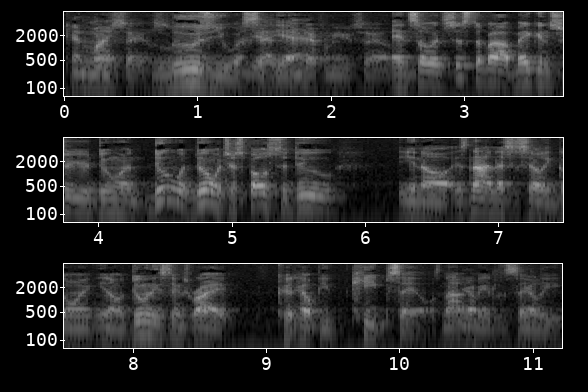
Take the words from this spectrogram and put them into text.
Can might lose sales. lose you a yeah, sale. can Yeah, definitely lose sales. and so it's just about making sure you're doing doing what- doing what you're supposed to do. You know, is not necessarily going. You know, doing these things right could help you keep sales, not Yep. necessarily,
